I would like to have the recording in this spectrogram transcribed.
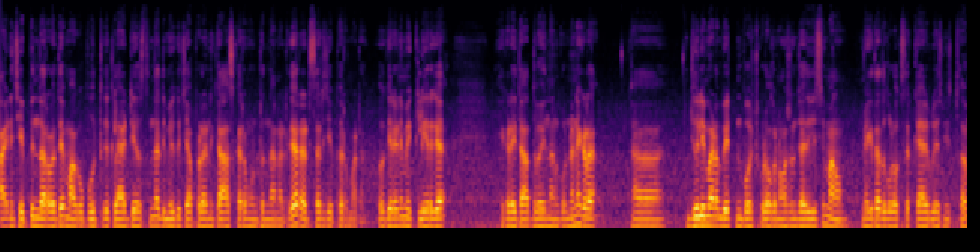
ఆయన చెప్పిన తర్వాతే మాకు పూర్తిగా క్లారిటీ వస్తుంది. అది మీకు చెప్పడానికి ఆస్కారం ఉంటుంది అన్నట్టుగా రెడ్ సార్ చెప్పారన్నమాట. ఓకేనండి మీకు క్లియర్గా ఇక్కడైతే అర్థమైంది అనుకుంటున్నాను ఇక్కడ జూలీ మేడం పెట్టిన పోస్ట్ కూడా ఒక నిమిషం చదివేసి మనం మిగతాది కూడా ఒకసారి క్యాలిక్యులేషన్ ఇస్తాం.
